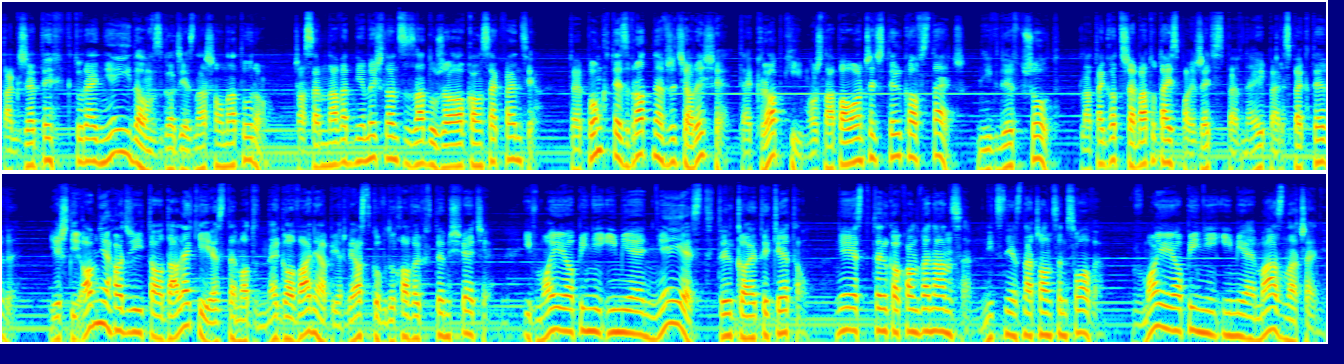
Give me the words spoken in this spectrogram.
także tych, które nie idą w zgodzie z naszą naturą, czasem nawet nie myśląc za dużo o konsekwencjach. Te punkty zwrotne w życiorysie, te kropki można połączyć tylko wstecz, nigdy w przód. Dlatego trzeba tutaj spojrzeć z pewnej perspektywy. Jeśli o mnie chodzi, to daleki jestem od negowania pierwiastków duchowych w tym świecie. I w mojej opinii imię nie jest tylko etykietą, nie jest tylko konwenansem, nic nieznaczącym słowem. W mojej opinii imię ma znaczenie.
